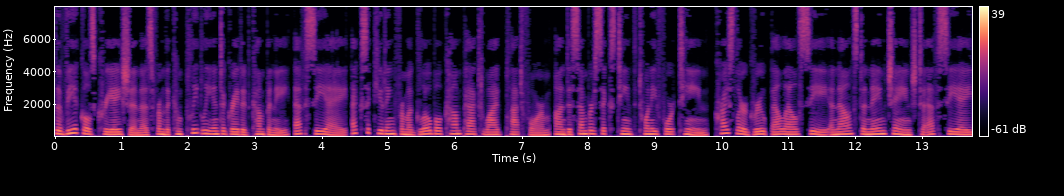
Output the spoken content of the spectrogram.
The vehicle's creation is from the completely integrated company, FCA, executing from a global compact-wide platform. On December 16, 2014, Chrysler Group LLC announced a name change to FCA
